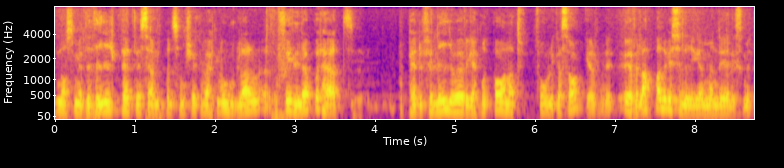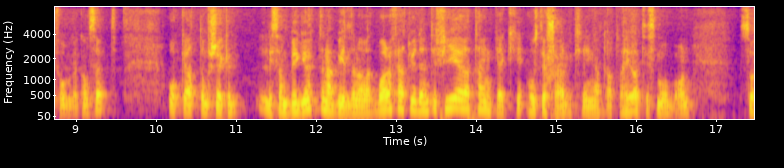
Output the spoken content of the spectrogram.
något som heter Virped till exempel som försöker verkligen odla, skilja på det här att på pedofili och övergrepp mot barn att två olika saker. Överlappande visserligen men det är liksom två olika koncept. Och att de försöker liksom bygga upp den här bilden av att bara för att du identifierar tankar hos dig själv kring att du attraherar till småbarn så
